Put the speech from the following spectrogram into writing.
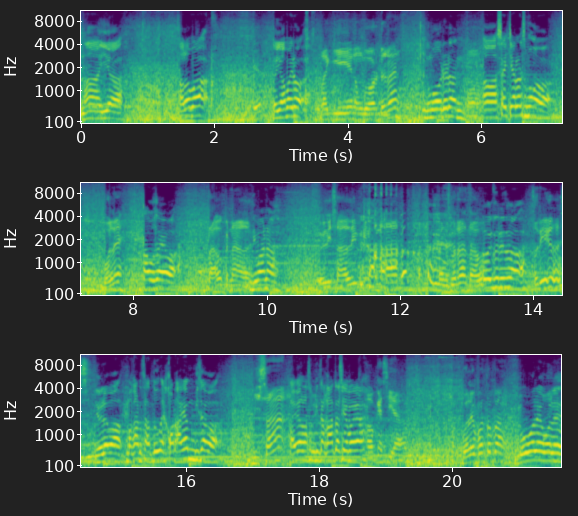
Nah iya. Halo pak. Lagi ngapain pak? Lagi nunggu orderan. Nunggu orderan. Eh, saya challenge semua nggak pak? Boleh? Tahu saya pak? Tahu kenal. Di mana? Willy Salim ini. Fans berat tahu. Oh serius pak? Serius? Ya udah pak, makan satu ekor ayam bisa pak? Bisa? Ayo langsung kita ke atas ya pak ya? Oke siap. Boleh foto bang? Boleh boleh.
